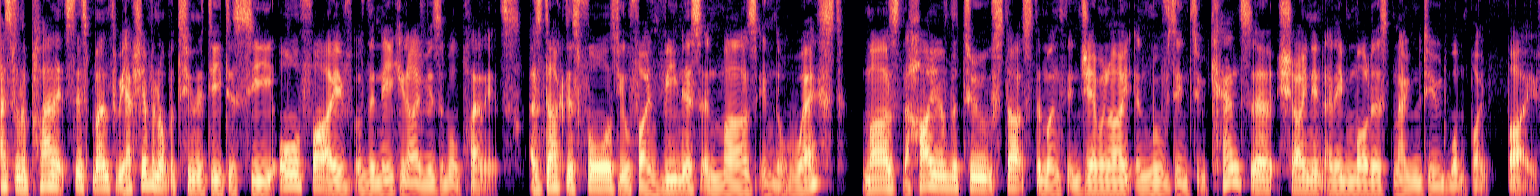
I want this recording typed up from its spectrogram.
As for the planets this month, we actually have an opportunity to see all five of the naked eye visible planets. As darkness falls, you'll find Venus and Mars in the west, Mars, the higher of the two, starts the month in Gemini and moves into Cancer, shining at a modest magnitude 1.5.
